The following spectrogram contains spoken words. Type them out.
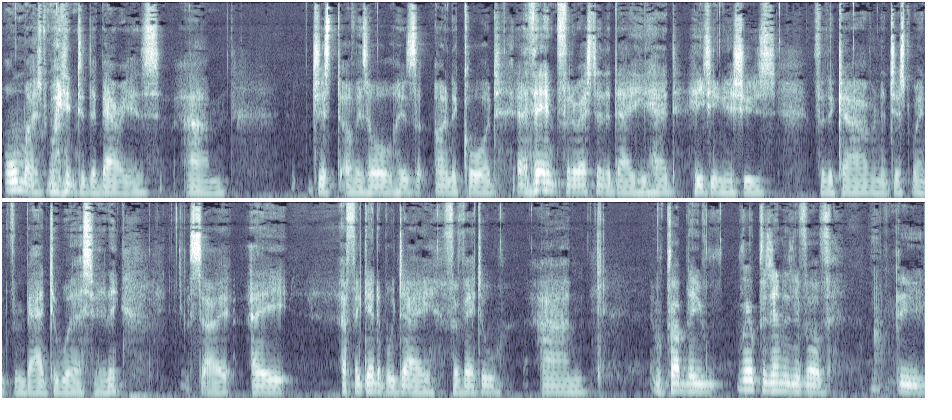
almost went into the barriers, um, just of his all his own accord. And then for the rest of the day, he had heating issues for the car, and it just went from bad to worse, really. So a a forgettable day for Vettel, um, and probably representative of the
